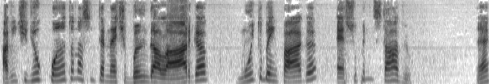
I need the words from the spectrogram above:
a gente viu quanto a nossa internet banda larga, muito bem paga, é super instável. Né?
